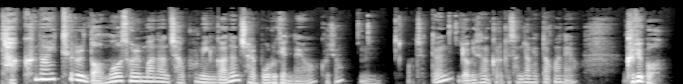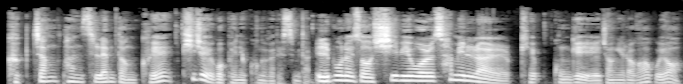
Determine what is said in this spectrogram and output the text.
다크나이트를 넘어설 만한 작품인가는 잘 모르겠네요. 그죠? 음, 어쨌든, 여기서는 그렇게 선정했다고 하네요. 그리고, 극장판 슬램덩크의 티저 예고편이 공개가 됐습니다. 일본에서 12월 3일날 공개 예정이라고 하고요.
